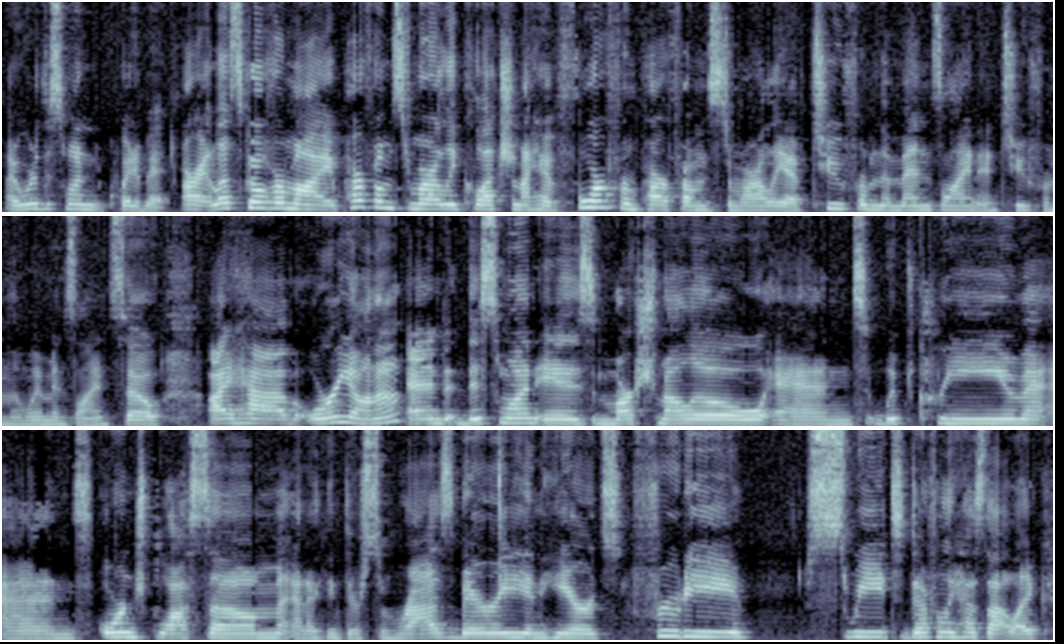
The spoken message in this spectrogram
I wear this one quite a bit. All right, let's go over my Parfums de Marly collection. I have four from Parfums de Marly. I have two from the men's line and two from the women's line. So I have Oriana, and this one is marshmallow and whipped cream and orange blossom, and I think there's some raspberry in here. It's fruity, sweet, definitely has that like,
